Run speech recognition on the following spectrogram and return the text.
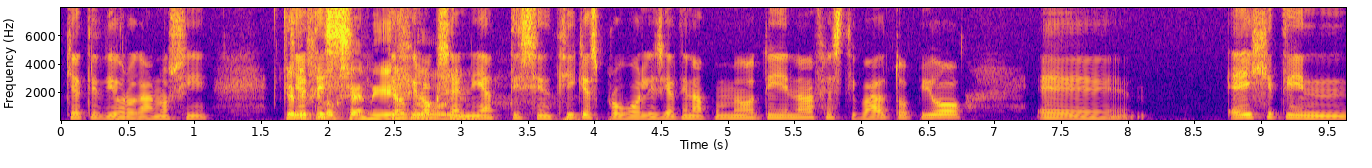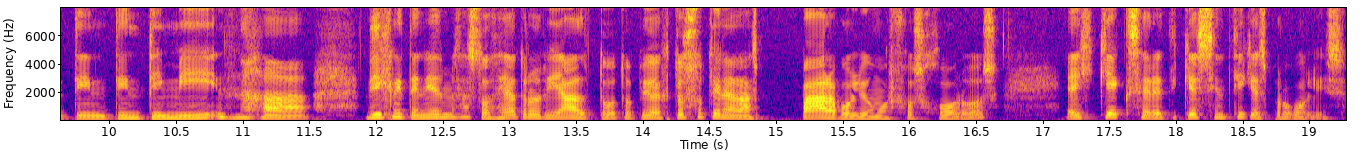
και τη διοργάνωση Και τη τις- φιλοξενία τη του. φιλοξενία, τις συνθήκες προβολής, γιατί να πούμε ότι είναι ένα φεστιβάλ το οποίο ε, έχει την, την, την τιμή να δείχνει ταινίες μέσα στο θέατρο Ριάλτο, το οποίο εκτός ότι είναι ένας πάρα πολύ όμορφος χώρος, έχει και εξαιρετικές συνθήκες προβολής.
